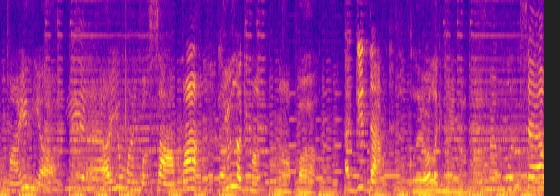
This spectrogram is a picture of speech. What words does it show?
Lagi main ya? Iya. Ayo main bersama. Yuk lagi main apa? Lagi dak. Cleo lagi main apa? Rapunzel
